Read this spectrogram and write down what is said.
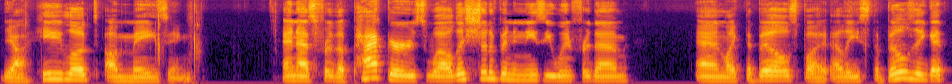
yeah, he looked amazing. And as for the Packers, well, this should have been an easy win for them. And like the Bills, but at least the Bills didn't get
